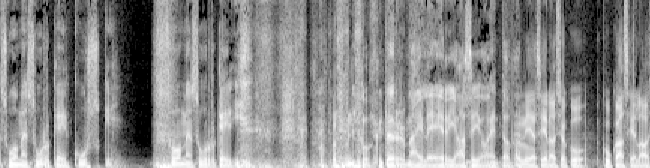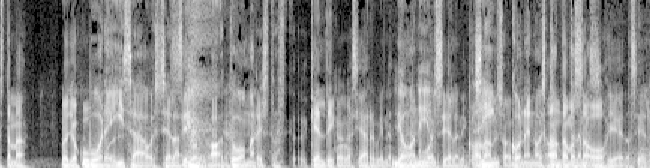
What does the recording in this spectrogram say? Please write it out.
Suomen surkein kuski. Suomen surkein niin törmäilee eri asioihin. Tota. Niin ja siellä olisi joku, kuka siellä olisi tämä, no joku Vuoden isä olisi siellä Si- tuomarista. Keltikangas Järvinen. Joo, niin. Olisi siellä niin Sinkkonen olisi antamassa ohjeita siellä.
